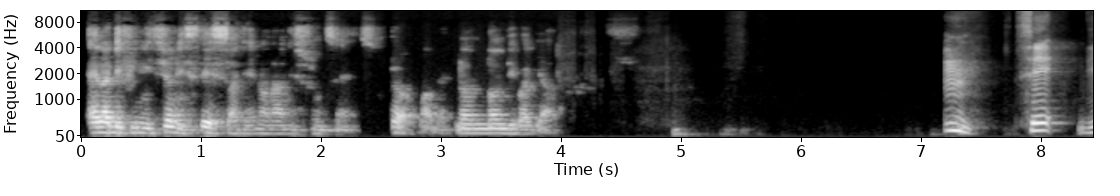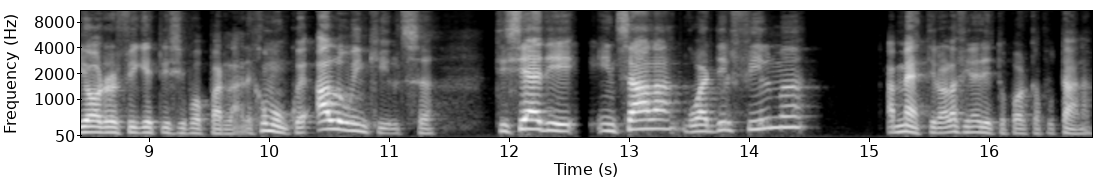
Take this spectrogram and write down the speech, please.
è la definizione stessa che non ha nessun senso. Però vabbè, non, non divaghiamo. Mm se di horror fighetti si può parlare. Comunque, Halloween Kills. Ti siedi in sala, guardi il film, ammettilo, alla fine hai detto porca puttana.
